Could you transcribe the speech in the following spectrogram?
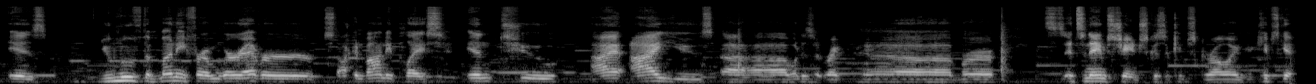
is you move the money from wherever stock and bondy place into I I use uh, what is it right? Uh, its, its name's changed because it keeps growing. It keeps getting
